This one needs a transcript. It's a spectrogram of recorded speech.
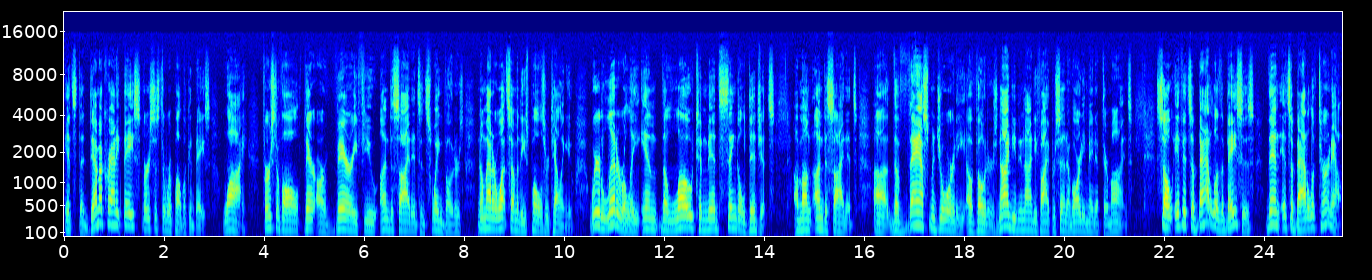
It's the Democratic base versus the Republican base. Why? First of all, there are very few undecideds and swing voters, no matter what some of these polls are telling you. We're literally in the low to mid single digits among undecideds. Uh, the vast majority of voters, 90 to 95 percent, have already made up their minds. So if it's a battle of the bases, then it's a battle of turnout.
